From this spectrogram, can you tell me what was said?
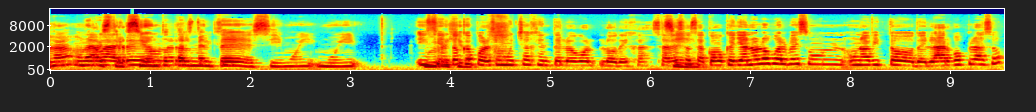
una, una, restricción totalmente, sí, muy, muy y siento que por eso mucha gente luego lo deja, ¿sabes? O sea, como que ya no lo vuelves un, un, hábito de largo plazo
